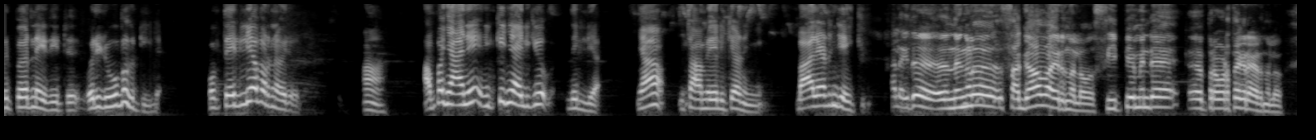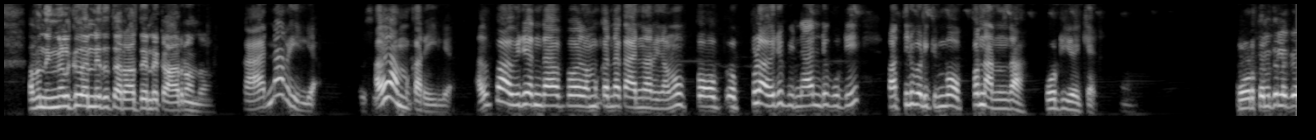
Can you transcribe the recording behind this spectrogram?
റിപ്പയറിന് എഴുതിയിട്ട് ഒരു രൂപ കിട്ടിയില്ല. തരില്ല പറഞ്ഞവര്. ആ. അപ്പൊ ഞാൻ എനിക്ക് ഞാൻ എനിക്ക് ഇതില്ല. ഞാൻ ചാമേലിക്കാണ് ഇനി. ബാലേട്ടൻ ജയിക്കും. അല്ല ഇത് നിങ്ങൾ സഖാവായിരുന്നല്ലോ സി പി എമ്മിന്റെ പ്രവർത്തകരായിരുന്നല്ലോ. അപ്പൊ നിങ്ങൾക്ക് തന്നെ ഇത് തരാത്തതിന്റെ കാരണം എന്താ കാരണം അറിയില്ല. അത് നമുക്കറിയില്ല. അതിപ്പോ അവരെന്താ ഇപ്പൊ നമുക്ക് എന്താ കാരണം അറിയില്ല. നമ്മൾ എപ്പോഴും അവർ പിന്നാലിന്റെ കൂട്ടി പത്തിൽ പഠിക്കുമ്പോ ഒപ്പം നടന്നതാ വോട്ട് ചോദിക്കാൻ. പ്രവർത്തനത്തിലൊക്കെ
